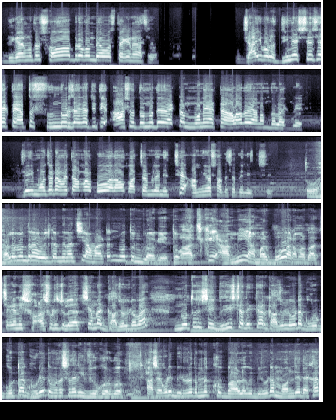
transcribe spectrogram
দীঘার মতো সব রকম ব্যবস্থা এখানে আছে। যাই বলো, দিনের শেষে একটা এত সুন্দর জায়গা যদি আসো, তোমাদের একটা মনে একটা আলাদাই আনন্দ লাগবে। যেই মজাটা হয়তো আমার বউ আর আমার বাচ্চা মিলে নিচ্ছে, আমিও সাথে সাথে নিচ্ছি। তো হ্যালো বন্ধুরা, ওয়েলকাম জানাচ্ছি আমার একটা নতুন ব্লগে তো আজকে আমি, আমার বউ আর আমার বাচ্চাকে নিয়ে সরাসরি চলে যাচ্ছি আমরা গাজলডোবায় নতুন সেই ব্রিজটা দেখতে আর গাজলডোবাটা গো- গোটা ঘুরে তোমাদের সাথে রিভিউ করব। আশা করি ভিডিওটা তোমাদের খুব ভালো লাগবে। ভিডিওটা মন দিয়ে দেখার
